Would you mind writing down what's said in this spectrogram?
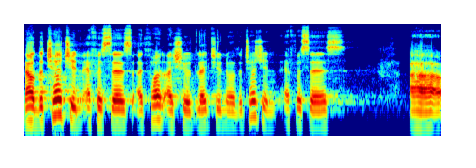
Now, the church in Ephesus, I thought I should let you know, the church in Ephesus uh,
